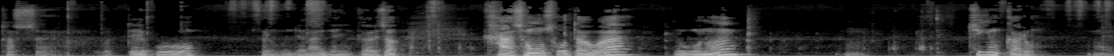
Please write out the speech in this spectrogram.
붙었어요. 이거 떼고 별 문제는 안 되니까 그래서 가성 소다와 요거는 어, 튀김가루. 어.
